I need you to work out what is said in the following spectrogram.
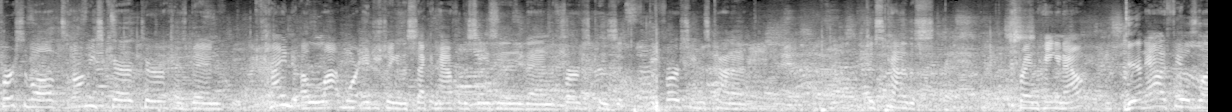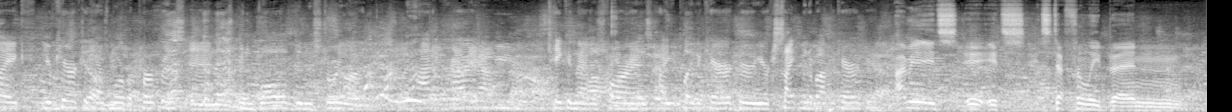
first of all, Tommy's character has been kind of a lot more interesting in the second half of the season than the first because the first he was kind of just kind of this friend hanging out. Yeah. Now it feels like your character has more of a purpose and is involved in the storyline. How, how have you taken that as far as how you play the character, your excitement about the character? I mean, it's it, it's it's definitely been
